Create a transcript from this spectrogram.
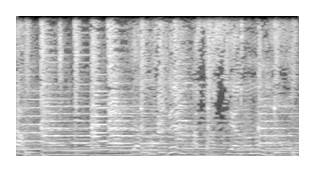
Yeah, I'm a man.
